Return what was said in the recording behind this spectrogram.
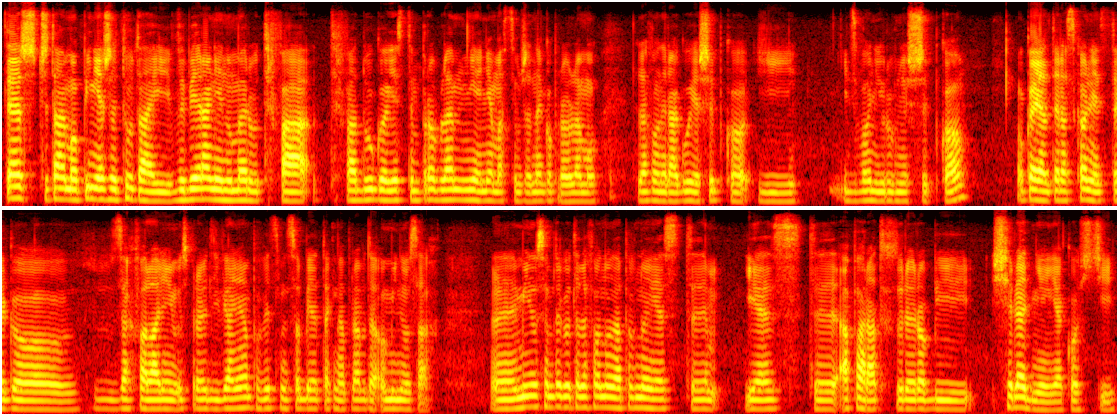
Też czytałem opinię, że tutaj wybieranie numeru trwa, trwa długo, jest tym problem. Nie, nie ma z tym żadnego problemu. Telefon reaguje szybko i, i dzwoni również szybko. Ok, ale teraz koniec tego zachwalania i usprawiedliwiania. Powiedzmy sobie tak naprawdę o minusach. E, Minusem tego telefonu na pewno jest, y, jest y, aparat, który robi średniej jakości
